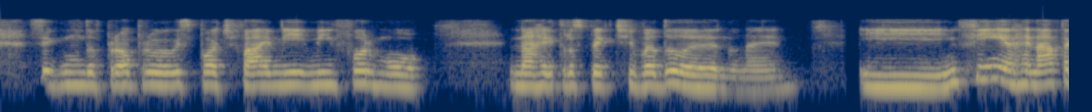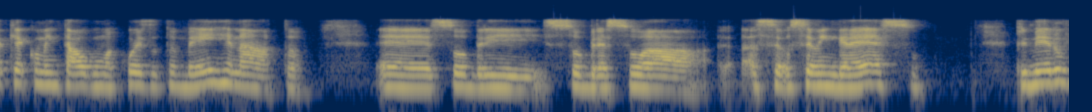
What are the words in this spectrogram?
segundo o próprio Spotify me, me informou na retrospectiva do ano, né? E, enfim, a Renata quer comentar alguma coisa também, Renata, é, sobre, sobre a sua, a seu, o seu ingresso. Primeiro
